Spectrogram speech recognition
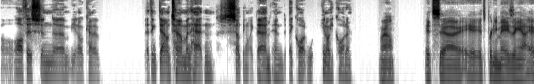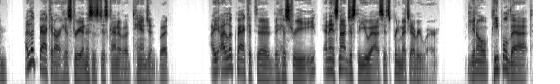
office and um, you know kind of I think downtown Manhattan, something like that. Mm-hmm. And they caught, you know, he caught him. Wow, it's uh, it's pretty amazing. I I look back at our history, and this is just kind of a tangent, but I, I look back at the the history, and it's not just the U.S. It's pretty much everywhere. You know, people that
